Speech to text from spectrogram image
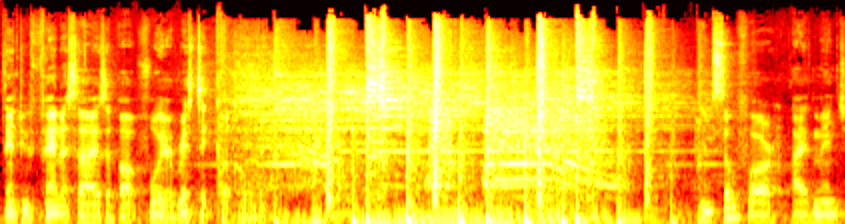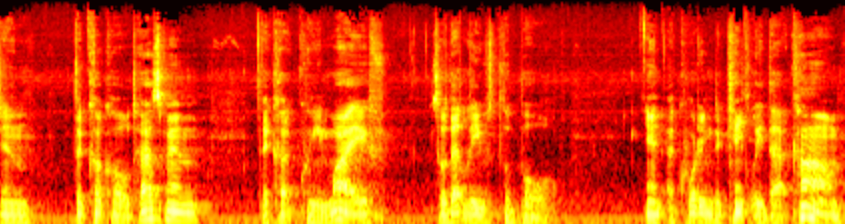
than to fantasize about voyeuristic cuckolding. And so far, I've mentioned the cuckold husband, the cuck queen wife, so that leaves the bull. And according to Kinkly.com,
